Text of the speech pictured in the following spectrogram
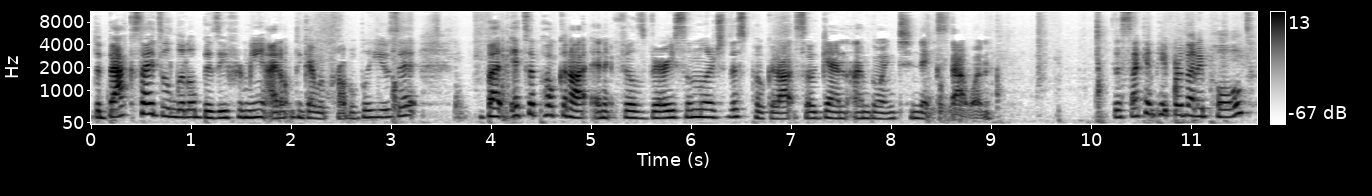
The backside's a little busy for me. I don't think I would probably use it, but it's a polka dot and it feels very similar to this polka dot. So again, I'm going to nix that one. The second paper that I pulled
